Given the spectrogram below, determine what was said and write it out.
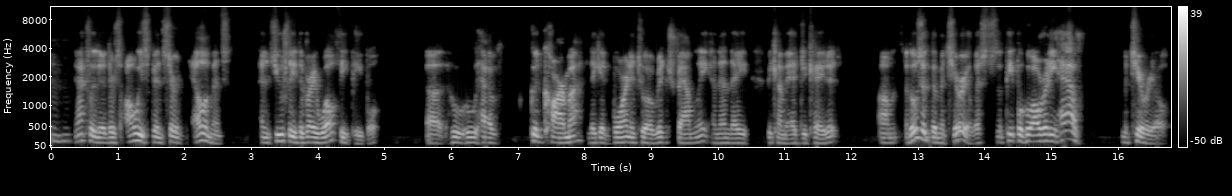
Mm-hmm. Naturally, there's always been certain elements, and it's usually the very wealthy people uh, who, who have good karma. They get born into a rich family and then they become educated. Um, those are the materialists, the people who already have material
